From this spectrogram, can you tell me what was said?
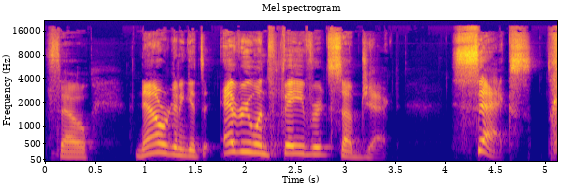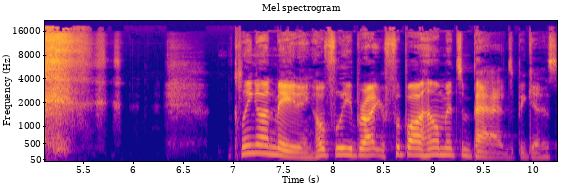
So now we're going to get to everyone's favorite subject sex. Klingon mating. Hopefully, you brought your football helmets and pads because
